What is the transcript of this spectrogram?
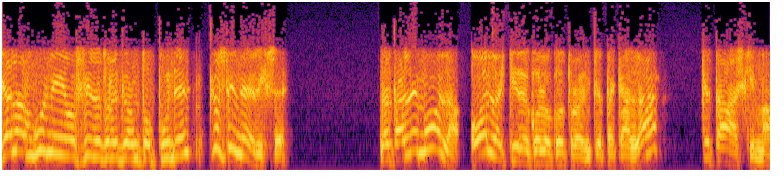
Για να βγουν οι οφείλε του Ολυμπιακού το πούνε, ποιος την έριξε; Να τα λέμε όλα. Όλα κύριε Κολοκοτρώνη. Και τα καλά και τα άσχημα.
